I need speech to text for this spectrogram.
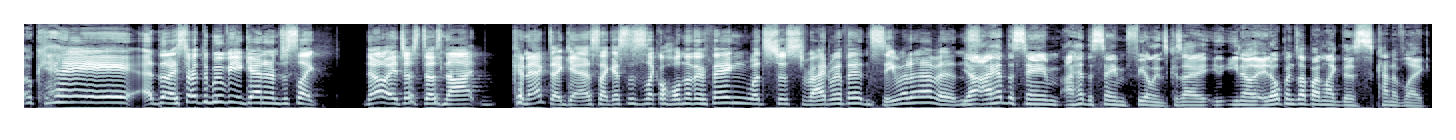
okay. And then I start the movie again, and I'm just like, no, it just does not connect. I guess. I guess this is like a whole nother thing. Let's just ride with it and see what happens. Yeah, I had the same. I had the same feelings because I, you know, it opens up on like this kind of like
